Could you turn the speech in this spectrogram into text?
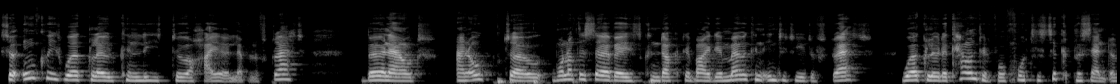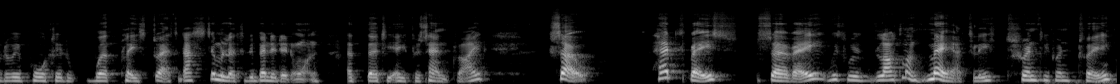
so increased workload can lead to a higher level of stress, burnout, and also one of the surveys conducted by the American Institute of Stress, workload accounted for 46% of the reported workplace stress. That's similar to the Benenden one at 38%, right? So Headspace survey, which was last month, May actually, 2023,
